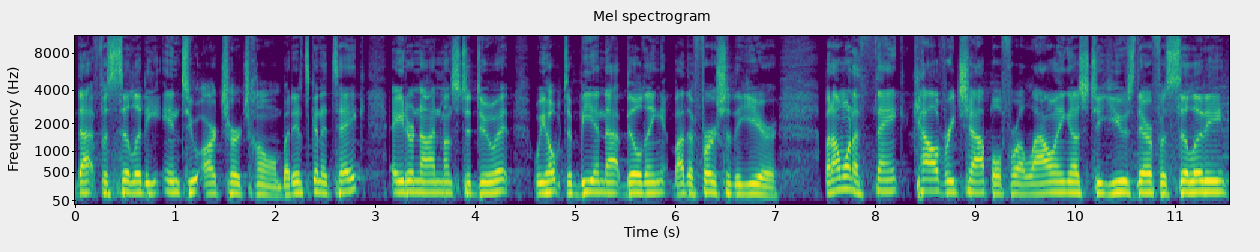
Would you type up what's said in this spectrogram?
that facility into our church home. But it's going to take eight or nine months to do it. We hope to be in that building by the first of the year. But I want to thank Calvary Chapel for allowing us to use their facility.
